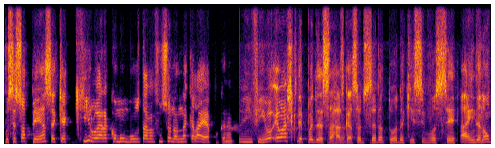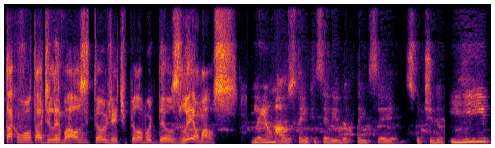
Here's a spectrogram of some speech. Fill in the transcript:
Você só pensa que aquilo era como o mundo estava funcionando naquela época, né? Enfim, eu, eu acho que depois dessa rasgação de seda toda aqui, se você ainda não está com vontade de ler Mouse, então, gente, pelo amor de Deus, leiam Mouse leiam Mouse, tem que ser lido, tem que ser discutido. E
